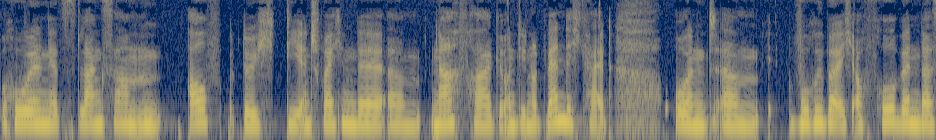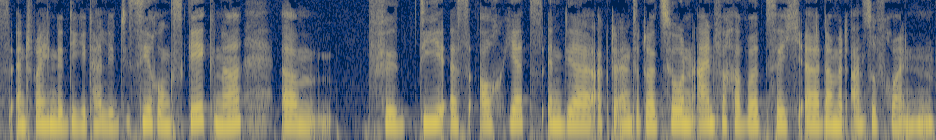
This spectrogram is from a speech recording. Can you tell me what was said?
holen jetzt langsam auf durch die entsprechende ähm, Nachfrage und die Notwendigkeit. Und ähm, worüber ich auch froh bin, dass entsprechende Digitalisierungsgegner ähm, für die es auch jetzt in der aktuellen Situation einfacher wird, sich äh, damit anzufreunden.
